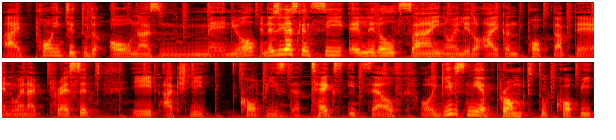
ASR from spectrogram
I point it to the owner's manual and as you guys can see a little sign or a little icon popped up there and when I press it it actually copies the text itself or it gives me a prompt to copy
